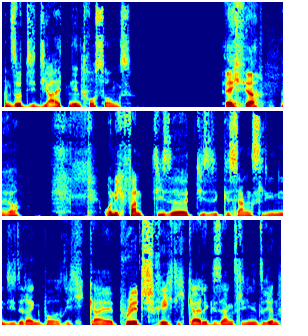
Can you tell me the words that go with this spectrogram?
an so die, die alten Intro-Songs. Echt, ja? Ja. Und ich fand diese, diese Gesangslinie, die da reingebaut, richtig geil. Bridge, richtig geile Gesangslinie drin.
